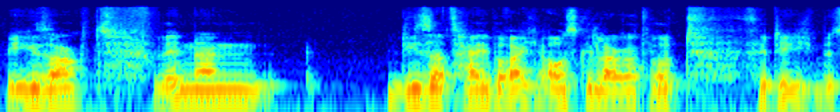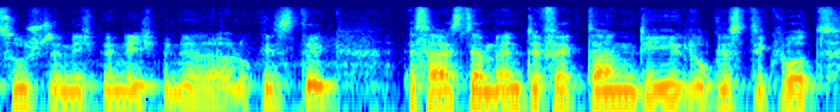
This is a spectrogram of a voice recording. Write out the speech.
Wie gesagt, wenn dann dieser Teilbereich ausgelagert wird, für den ich mit zuständig bin, ich bin in der Logistik. Es heißt ja im Endeffekt dann, die Logistik wird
